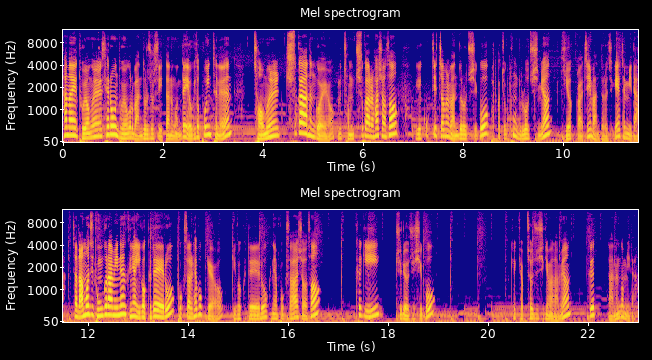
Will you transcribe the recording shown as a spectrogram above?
하나의 도형을 새로운 도형으로 만들어줄 수 있다는 건데 여기서 포인트는 점을 추가하는 거예요. 그래서 점 추가를 하셔서 이게 꼭지점을 만들어 주시고 바깥쪽 통 눌러 주시면 기억까지 만들어지게 됩니다. 자, 나머지 동그라미는 그냥 이거 그대로 복사를 해 볼게요. 이거 그대로 그냥 복사하셔서 크기 줄여 주시고 이렇게 겹쳐 주시기만 하면 끝 나는 겁니다.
